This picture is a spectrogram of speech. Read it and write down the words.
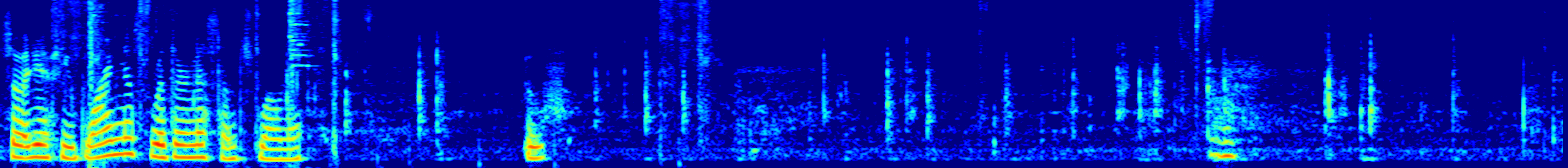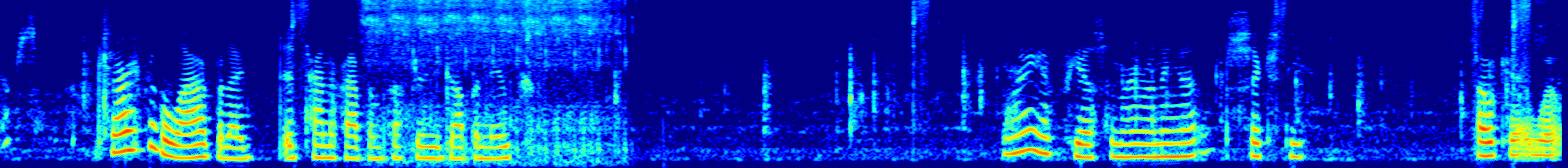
So it gives you blindness, witherness, and slowness. Oof. Sorry for the lag, but I it kind of happens after you drop a nuke. How many FPS am I running at? 60. Okay, well.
